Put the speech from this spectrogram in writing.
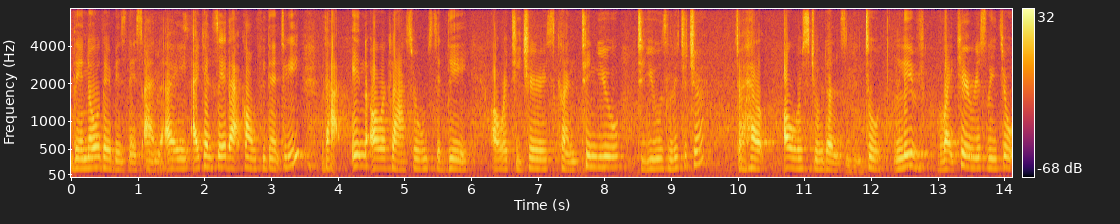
They know their business. And I, I can say that confidently that in our classrooms today, our teachers continue to use literature to help our students mm -hmm. to live vicariously through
